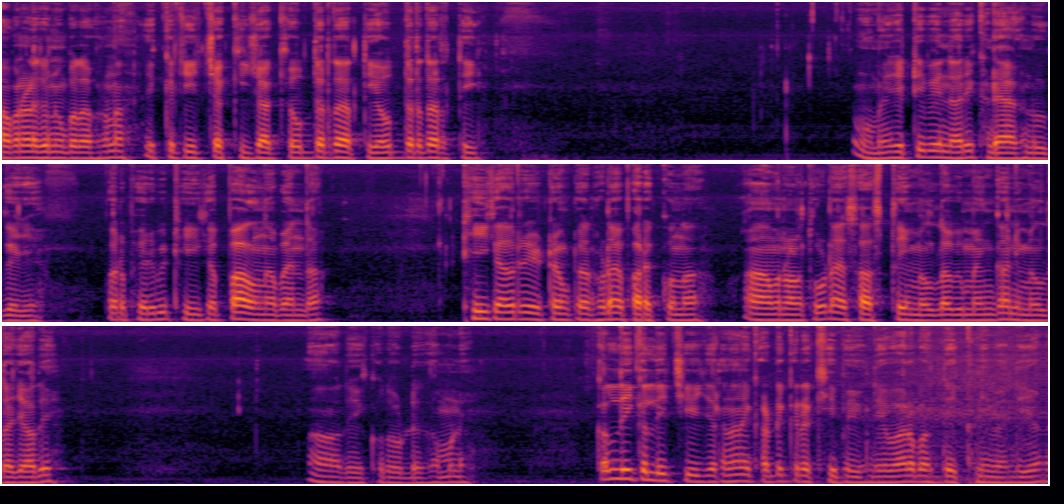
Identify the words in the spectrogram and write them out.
ਆਪਣੇ ਵਾਲੇ ਤੁਹਾਨੂੰ ਪਤਾ ਫਿਰ ਨਾ ਇੱਕ ਚੀਜ਼ ਚੱਕੀ ਚੱਕ ਕੇ ਉਧਰ ਧਰਤੀ ਆ, ਉਧਰ ਧਰਤੀ। ਉਵੇਂ ਸਿੱਟੀ ਵੀ ਨਾਰੀ ਖੜਿਆ ਖੜੂਗੇ ਜੇ, ਪਰ ਫਿਰ ਵੀ ਠੀਕ ਆ, ਭਾਲਣਾ ਪੈਂਦਾ। ਠੀਕ ਆ, ਰੇਟ ਰੂਟਾਂ ਥੋੜਾ ਫ਼ਰਕ ਹੁੰਦਾ। ਆਮ ਨਾਲ ਥੋੜਾ ਸਸਤਾ ਹੀ ਮਿਲਦਾ, ਕੋਈ ਮਹਿੰਗਾ ਨਹੀਂ ਮਿਲਦਾ ਜ਼ਿਆਦੇ। ਆਹ ਦੇਖੋ ਤੁਹਾਡੇ ਸਾਹਮਣੇ। ਕੱਲੀ ਕੱਲੀ ਚੀਜ਼ ਇਹਨਾਂ ਨੇ ਕੱਢ ਕੇ ਰੱਖੀ ਪਈ ਹੁੰਦੀ ਆ, ਬਾਹਰ ਬਸ ਦੇਖਣੀ ਪੈਂਦੀ ਆ।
